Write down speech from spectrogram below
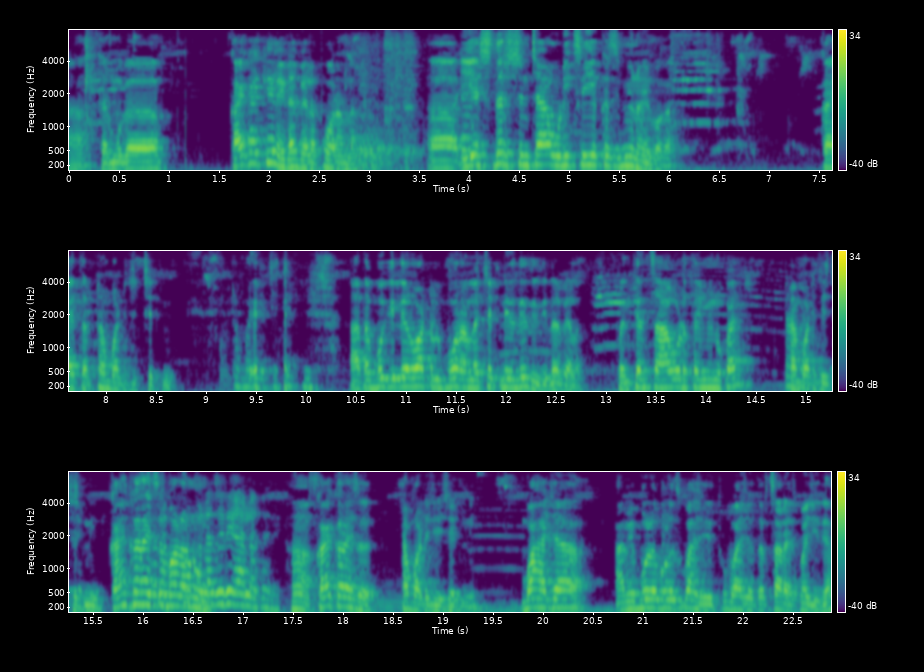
हा तर मग अ, काय काय केलंय डब्याला पोरांना? अ, यश दर्शनच्या आवडीचं एकच मेनू आहे बघा. काय तर टमाट्याची चटणी. टमाट्याची चटणी. आता बघितल्यावर वाटेल पोरांना चटणीच देते ती डब्याला. पण त्यांचा आवडता मेनू काय? टमाट्याची चटणी. काय करायचं बाळानो? जरी आला तरी. हा काय करायचं? टमाट्याची चटणी. भाज्या आम्ही बळबळच भाजी तू भाज्या तर चारायच पाहिजे त्या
